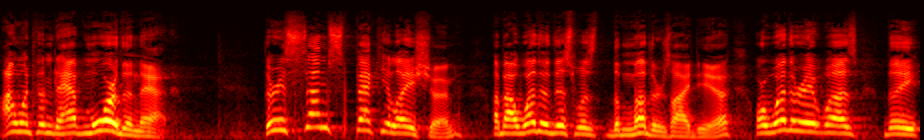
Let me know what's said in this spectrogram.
I want them to have more than that. There is some speculation about whether this was the mother's idea or whether it was the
